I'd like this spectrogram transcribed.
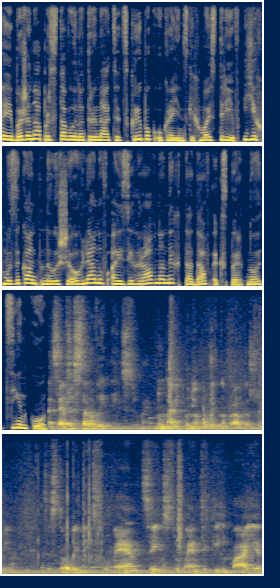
Музеї Бажана представлено 13 скрипок українських майстрів. Їх музикант не лише оглянув, а й зіграв на них та дав експертну оцінку. Це вже старовинний інструмент. Ну навіть по ньому видно, правда, що він це старовинний інструмент. Це інструмент, який має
